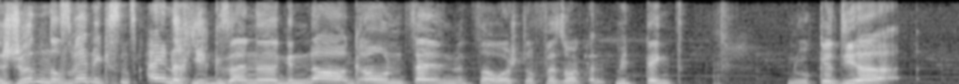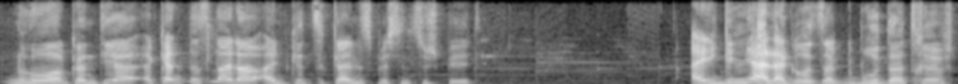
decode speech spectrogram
Schön, dass wenigstens einer hier seine genau grauen Zellen mit Sauerstoff versorgt und mitdenkt. Nur könnt ihr, nur könnt ihr Erkenntnis leider ein kleines bisschen zu spät. Ein genialer großer Bruder trifft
